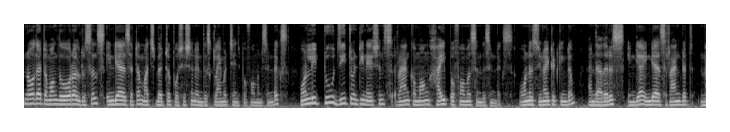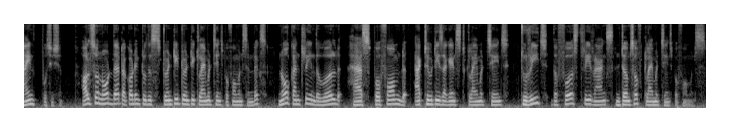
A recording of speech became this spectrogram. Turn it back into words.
know that among the overall results, India is at a much better position in this climate change performance index. Only two G20 nations rank among high performers in this index. One is United Kingdom and the other is India. India is ranked at ninth position. Also note that according to this 2020 Climate Change Performance Index, no country in the world has performed activities against climate change to reach the first three ranks in terms of climate change performance.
